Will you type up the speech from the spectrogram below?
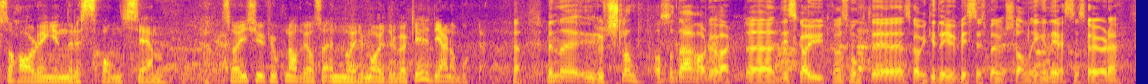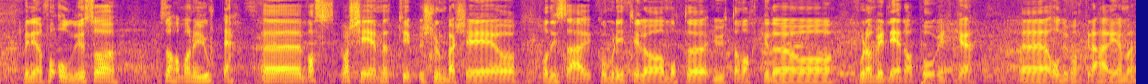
så har du ingen respons igjen. Så i 2014 hadde vi også enorme ordrebøker. De er nå borte. Ja. Men uh, Russland, altså der har det jo vært uh, De skal i utgangspunktet skal vi ikke drive business med Russland. Ingen i Vesten skal gjøre det. Men innenfor olje så så har man jo gjort det. Uh, hva, hva, skjer med type Schlumberger og, og, disse her? Kommer de til å måtte ut av markedet? og Hvordan vil det da påvirke uh, oljemarkedet her hjemme?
